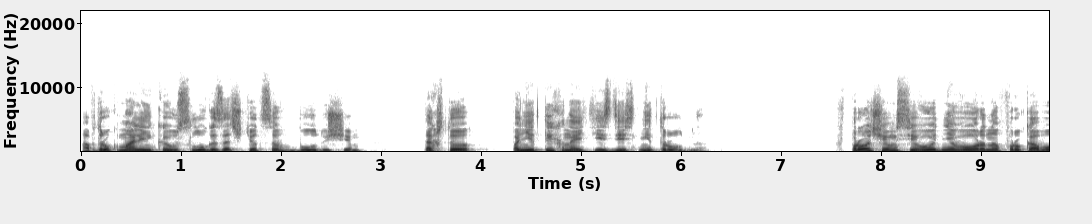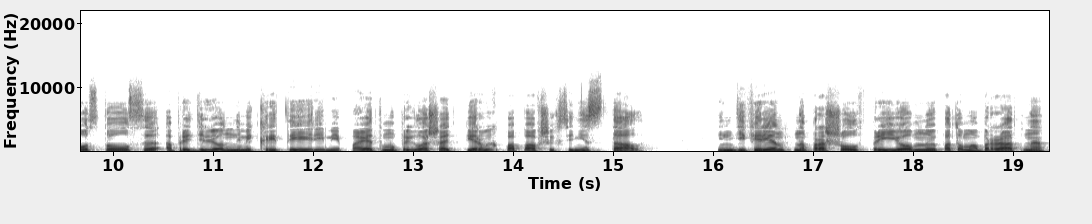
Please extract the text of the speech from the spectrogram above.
а вдруг маленькая услуга зачтется в будущем. Так что понятых найти здесь нетрудно. Впрочем, сегодня Воронов руководствовался определенными критериями, поэтому приглашать первых попавшихся не стал. Индифферентно прошел в приемную, потом обратно,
